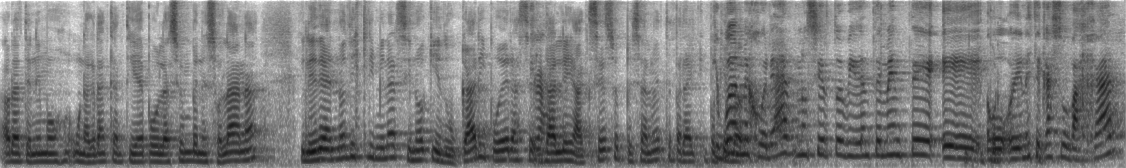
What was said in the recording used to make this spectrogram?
ahora tenemos una gran cantidad de población venezolana y la idea es no discriminar, sino que educar y poder hacer, darles acceso especialmente para que... puedan mejorar, ¿no es cierto?, evidentemente, eh, o en este caso bajar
